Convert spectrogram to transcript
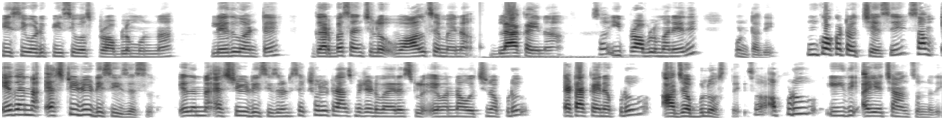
పీసీఓడి పీసీఓస్ ప్రాబ్లం ఉన్నా లేదు అంటే గర్భసంచిలో వాల్స్ ఏమైనా బ్లాక్ అయినా సో ఈ ప్రాబ్లం అనేది ఉంటుంది. ఇంకొకటి వచ్చేసి సమ్ ఏదైనా ఎస్టీడీ డిసీజెస్ ఏదైనా ఎస్టీడీ డిసీజ్ అంటే సెక్షువల్లీ ట్రాన్స్మిటెడ్ వైరస్లు ఏమన్నా వచ్చినప్పుడు అటాక్ అయినప్పుడు ఆ జబ్బులు వస్తాయి. సో అప్పుడు ఇది అయ్యే ఛాన్స్ ఉన్నది.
